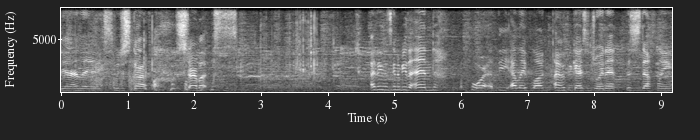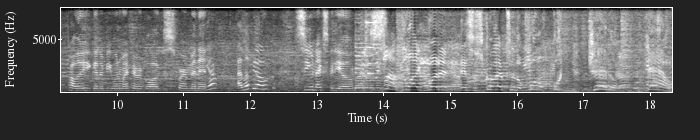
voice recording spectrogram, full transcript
Yeah, LAX. We just got Starbucks. I think that's gonna be the end for the LA vlog. I hope you guys enjoyed it. This is definitely probably gonna be one of my favorite vlogs for a minute. Yeah, I love y'all. See you next video. Slap the like button and subscribe to the motherfucking channel now.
